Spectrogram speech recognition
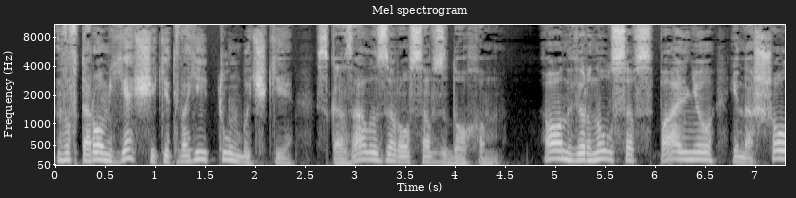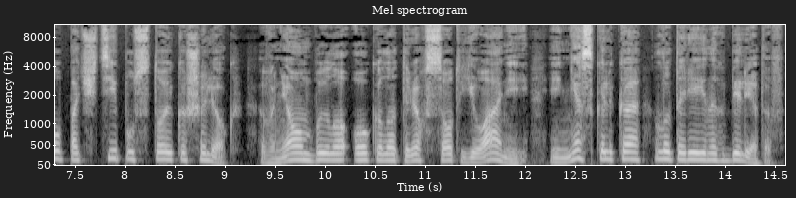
во втором ящике твоей тумбочки», — сказала Зеро со вздохом. Он вернулся в спальню и нашел почти пустой кошелек. В нем было около трехсот юаней и несколько лотерейных билетов.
